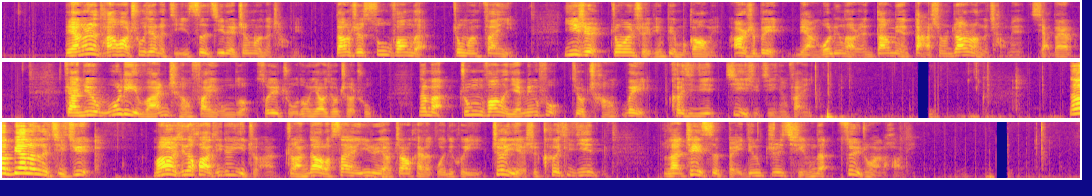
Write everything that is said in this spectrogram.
两个人的谈话出现了几次激烈争论的场面。当时苏方的中文翻译。一是中文水平并不高明，二是被两国领导人当面大声嚷嚷的场面吓呆了，感觉无力完成翻译工作，所以主动要求撤出。那么中方的严明富就成为柯西金继续进行翻译。那么辩论了几句，毛主席的话题就一转，转到了三月一日要召开的国际会议，这也是柯西金来这次北京之行的最重要的话题。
